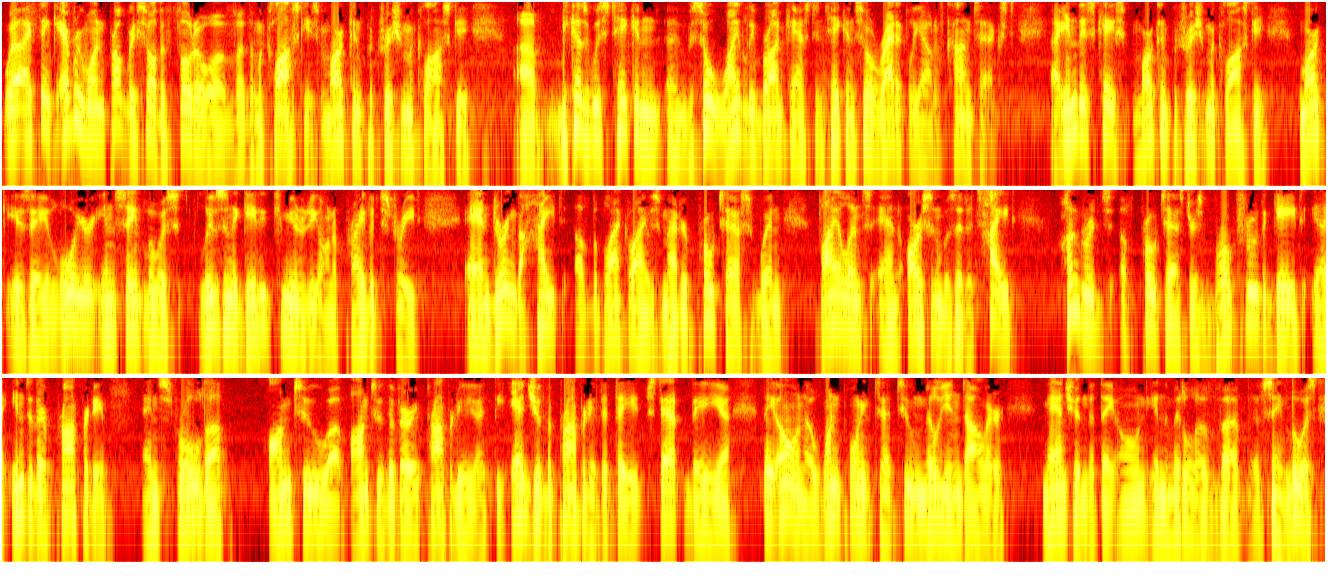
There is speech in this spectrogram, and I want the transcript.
Well, I think everyone probably saw the photo of uh, the McCloskeys, Mark and Patricia McCloskey, uh, because it was taken, uh, it was so widely broadcast and taken so radically out of context. Uh, in this case, Mark and Patricia McCloskey, Mark is a lawyer in St. Louis, lives in a gated community on a private street, and during the height of the Black Lives Matter protests, when violence and arson was at its height, hundreds of protesters broke through the gate uh, into their property and strolled up onto uh, onto the very property at the edge of the property that they stat they uh, they own a 1.2 million dollar mansion that they own in the middle of, uh, of St. Louis.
